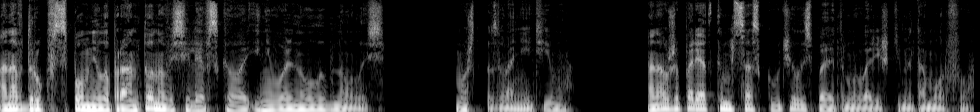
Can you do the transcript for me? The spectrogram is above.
Она вдруг вспомнила про Антона Василевского и невольно улыбнулась. Может, позвонить ему? Она уже порядком соскучилась по этому воришке-метаморфу.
